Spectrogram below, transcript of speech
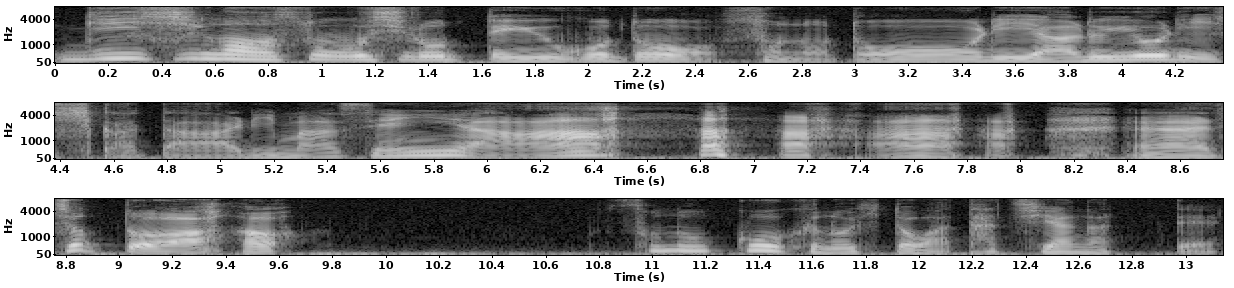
義士がそうしろっていうことをその通りやるより仕方ありませんや。ちょっと。その甲府の人は立ち上がって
